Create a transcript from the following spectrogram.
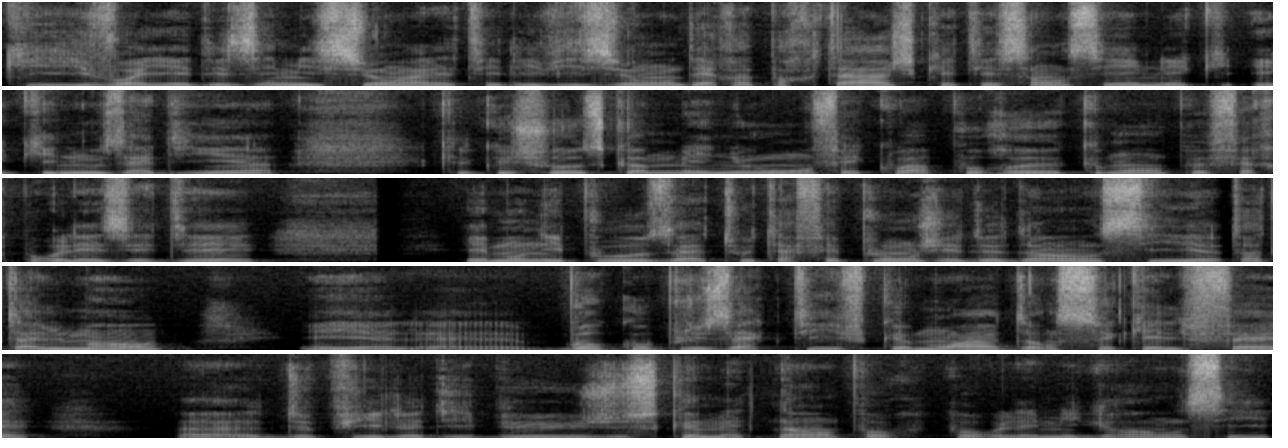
qui voyait des émissions à la télévision, des reportages, qui était sensible et qui, et qui nous a dit euh, quelque chose comme mais nous on fait quoi pour eux, comment on peut faire pour les aider? Et mon épouse a tout à fait plongé dedans aussi euh, totalement et elle est beaucoup plus active que moi dans ce qu'elle fait euh, depuis le début jusque maintenant pour, pour les migrants aussi.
